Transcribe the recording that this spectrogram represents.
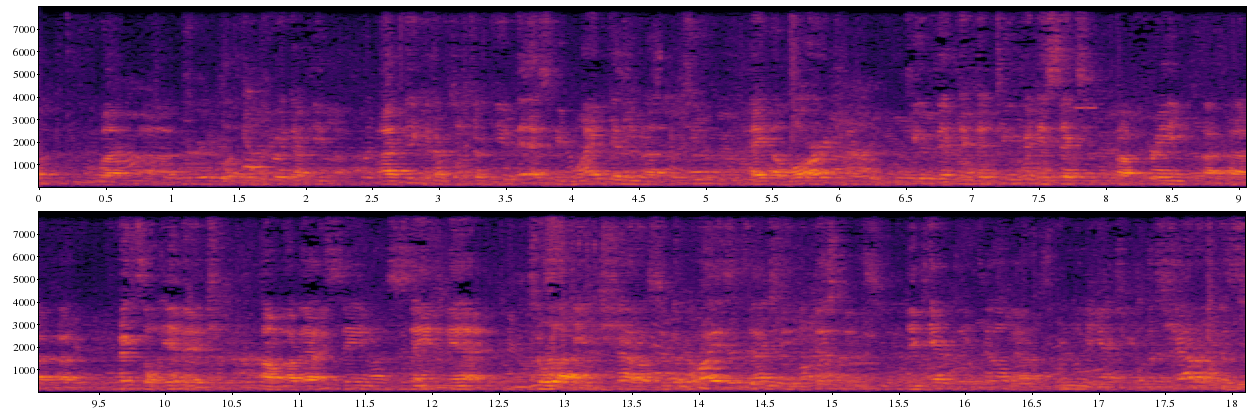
but uh, we're looking through it. I think- I think in just a few minutes, we might get a, a, two, a, a large 250 to 256 uh, frame uh, uh, pixel image um, of that same same end. So we're looking at the shadow. So the rise is actually the distance. You can't really tell that from the actually the shadow of this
